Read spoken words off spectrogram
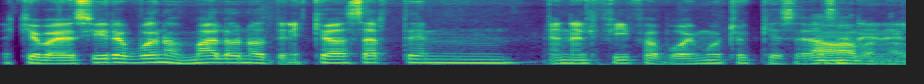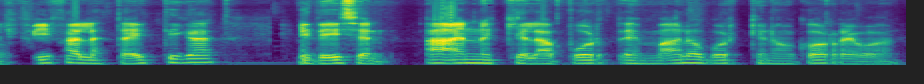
Es que para decir es bueno es malo no tenés que basarte en, en el FIFA, pues hay muchos que se No, basan en el FIFA, en la estadística, y te dicen, ah, no es que el aporte es malo porque no corre, weón.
